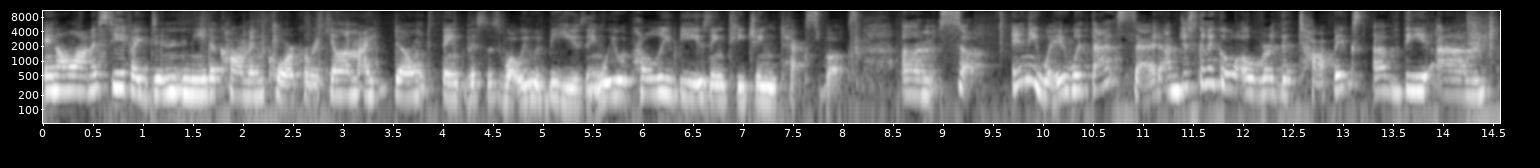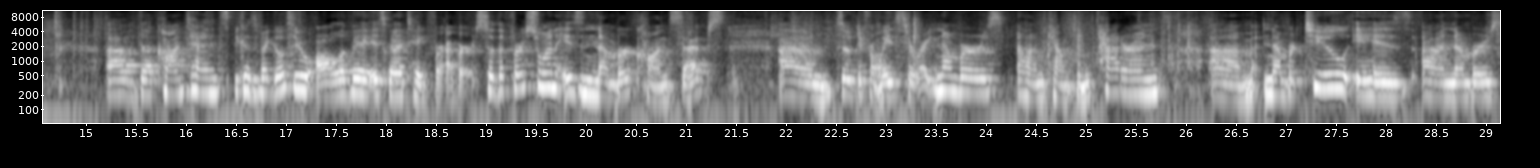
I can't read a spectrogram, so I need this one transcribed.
in all honesty, if I didn't need a Common Core curriculum, I don't think this is what we would be using. We would probably be using teaching textbooks. Um, so anyway, with that said, I'm just gonna go over the topics of the um, of the contents because if I go through all of it, it's gonna take forever. So the first one is number concepts. Um, so different ways to write numbers, um, counting patterns. Um, number two is uh, numbers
